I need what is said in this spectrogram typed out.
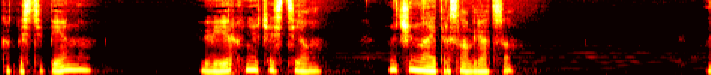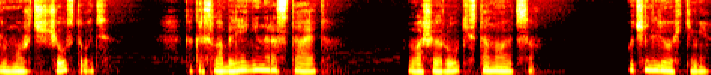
как постепенно верхняя часть тела начинает расслабляться. Вы можете чувствовать, как расслабление нарастает. Ваши руки становятся очень легкими,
